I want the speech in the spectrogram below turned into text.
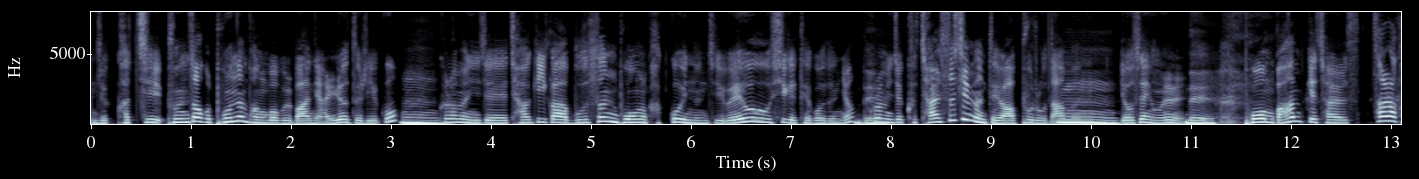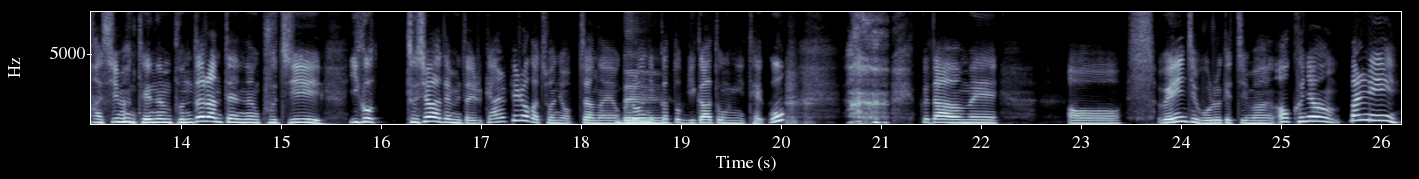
이제 같이 분석을 보는 방법을 많이 알려드리고 음. 그러면 이제 자기가 무슨 보험을 갖고 있는지 외우시게 되거든요. 네. 그럼 이제 그 잘 쓰시면 돼요. 앞으로 남은 음. 여생을 네. 보험과 함께 잘 살아가시면 되는 분들한테는 굳이 이거 드셔야 됩니다. 이렇게 할 필요가 전혀 없잖아요. 네. 그러니까 또 미가동이 되고 그 다음에 어 왜인지 모르겠지만 어 그냥 빨리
